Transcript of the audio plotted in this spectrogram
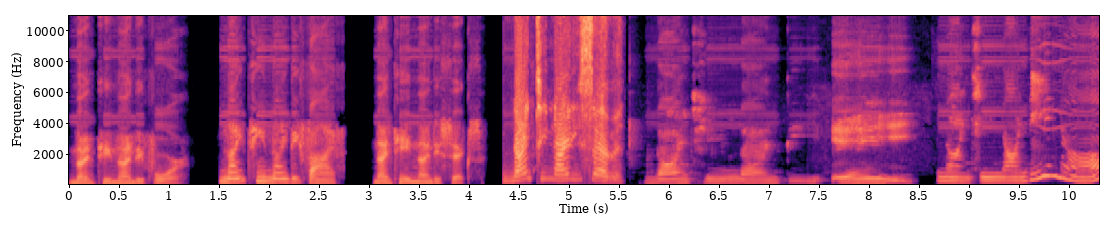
1994, 1995. 1996 1997, 1998, 1999,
